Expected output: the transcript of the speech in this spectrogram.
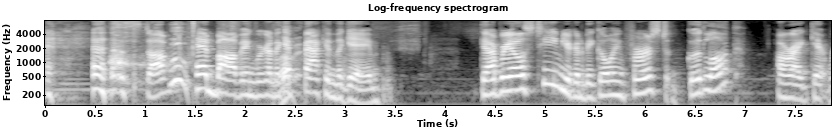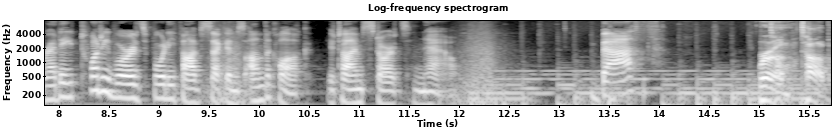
Stop head bobbing. We're going to Love get it. back in the game. Gabrielle's team, you're going to be going first. Good luck. All right, get ready. 20 words, 45 seconds on the clock. Your time starts now. Bath. Room. Tub.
